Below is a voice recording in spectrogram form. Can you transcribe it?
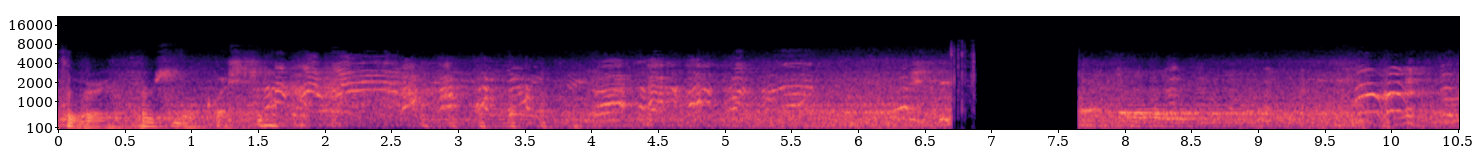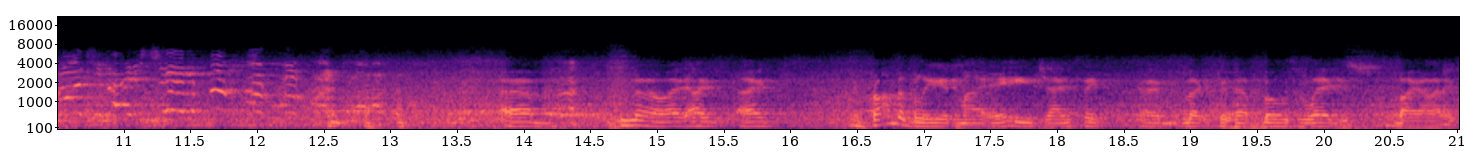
That's a very personal question. um, no, I, I, I probably at my age, I think I'd like to have both legs bionic.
